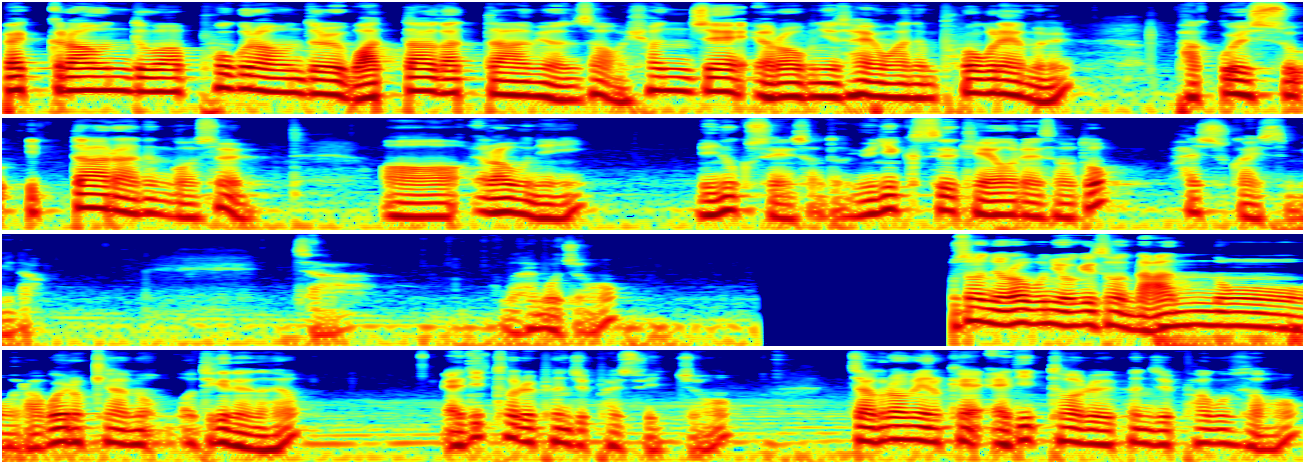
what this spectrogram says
background와 foreground를 왔다 갔다 하면서 현재 여러분이 사용하는 프로그램을 바꿀 수 있다라는 것을 어, 여러분이 리눅스에서도, 유닉스 계열에서도 할 수가 있습니다. 자, 한번 해보죠. 우선 여러분이 여기서 nano라고 이렇게 하면 어떻게 되나요? 에디터를 편집할 수 있죠. 자 그러면 이렇게 에디터를 편집하고서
